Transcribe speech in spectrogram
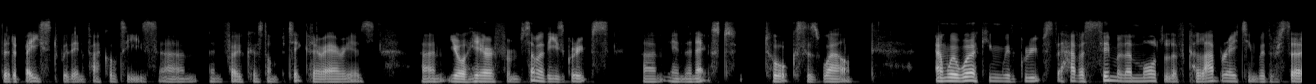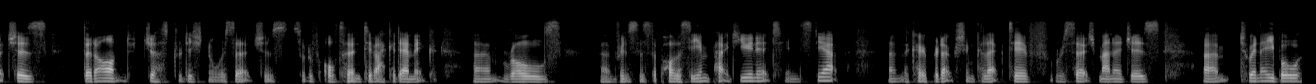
that are based within faculties um, and focused on particular areas. Um, you'll hear from some of these groups um, in the next talks as well. and we're working with groups that have a similar model of collaborating with researchers that aren't just traditional researchers, sort of alternative academic um, roles. Um, for instance, the Policy Impact Unit in STEaPP and the Co-Production Collective, research managers, um, to enable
